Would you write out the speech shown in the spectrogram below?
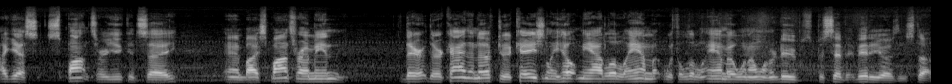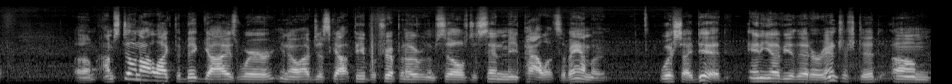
I guess sponsor you could say and by sponsor I mean they're they're kind enough to occasionally help me out a little ammo with a little ammo when I want to do specific videos and stuff. Um, I'm still not like the big guys where you know I've just got people tripping over themselves to send me pallets of ammo. Wish I did. Any of you that are interested, um,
